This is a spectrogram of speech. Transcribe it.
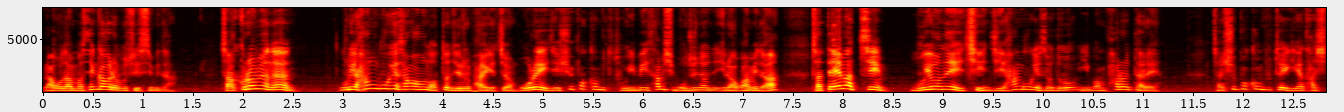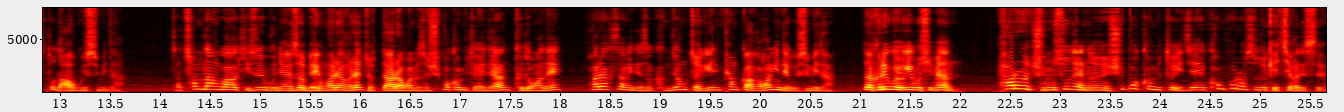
라고도 한번 생각을 해볼 수 있습니다. 자, 그러면은 우리 한국의 상황은 어떤지를 봐야겠죠. 올해 이제 슈퍼컴퓨터 도입이 35주년이라고 합니다. 자, 때마침 우연의 일치인지 한국에서도 이번 8월 달에 자, 슈퍼컴퓨터 얘기가 다시 또 나오고 있습니다. 자, 첨단과 기술 분야에서 매우 활약을 해줬다라고 하면서 슈퍼컴퓨터에 대한 그동안의 활약상에 대해서 긍정적인 평가가 확인되고 있습니다. 자, 그리고 여기 보시면 8월 중순에는 슈퍼컴퓨터 이제 컨퍼런스도 개최가 됐어요.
